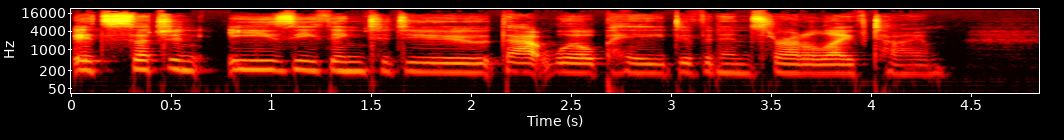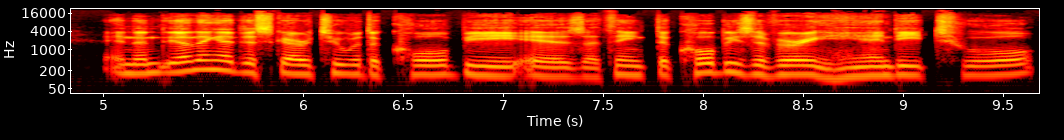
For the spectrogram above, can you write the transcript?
It's such an easy thing to do that will pay dividends throughout a lifetime. And then the other thing I discovered too with the Kolbe is I think the Kolbe is a very handy tool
